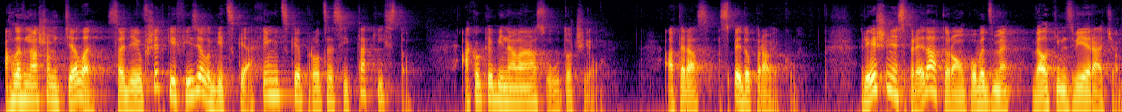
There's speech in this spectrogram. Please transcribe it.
Ale v našom tele sa dejú všetky fyziologické a chemické procesy takisto, ako keby na nás útočil. A teraz späť do praveku. Riešenie s predátorom, povedzme veľkým zvieraťom,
